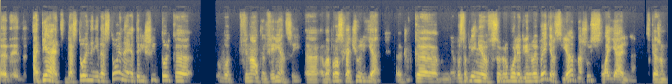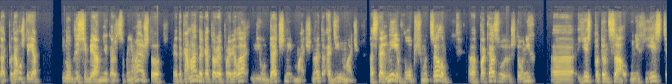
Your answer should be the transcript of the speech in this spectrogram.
Э, опять, достойно, недостойно, это решит только вот финал конференции. Э, вопрос, хочу ли я. К выступлению в Суперболе Green Bay Packers я отношусь лояльно, скажем так, потому что я ну, для себя, мне кажется, понимаю, что это команда, которая провела неудачный матч. Но это один матч. Остальные, в общем и целом, э, показывают, что у них есть потенциал, у них есть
